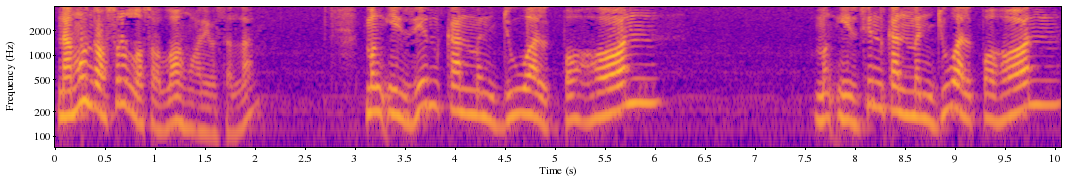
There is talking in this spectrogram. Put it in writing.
Namun Rasulullah Shallallahu Alaihi Wasallam mengizinkan menjual pohon mengizinkan menjual pohon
